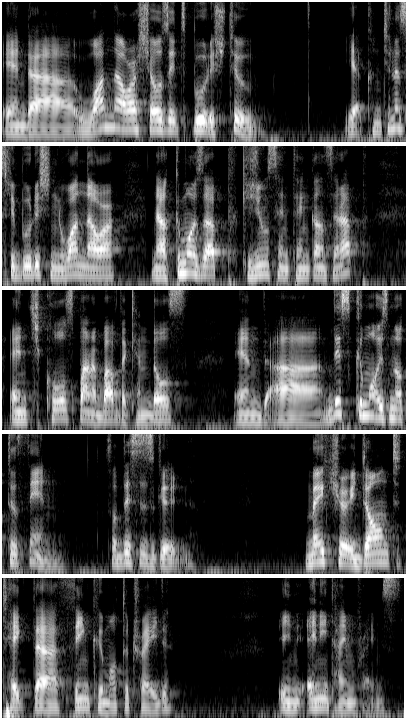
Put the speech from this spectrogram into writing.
And uh, 1 hour shows it's bullish too. Yeah, continuously bullish in 1 hour. Now Kumo is up, Kijun Sen Tenkan Sen up, and Chikou span above the candles. And uh, this Kumo is not too thin. So this is good make sure you don't take the thin Kumo to trade in any time frames.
